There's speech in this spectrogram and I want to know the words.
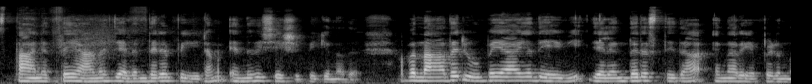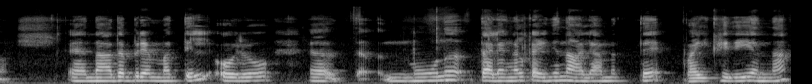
സ്ഥാനത്തെയാണ് ജലന്ധര പീഠം എന്ന് വിശേഷിപ്പിക്കുന്നത്. അപ്പം നാദരൂപയായ ദേവി ജലന്ധരസ്ഥിത എന്നറിയപ്പെടുന്നു. നാദബ്രഹ്മത്തിൽ ഓരോ മൂന്ന് തലങ്ങൾ കഴിഞ്ഞ് നാലാമത്തെ വൈഖരി എന്ന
